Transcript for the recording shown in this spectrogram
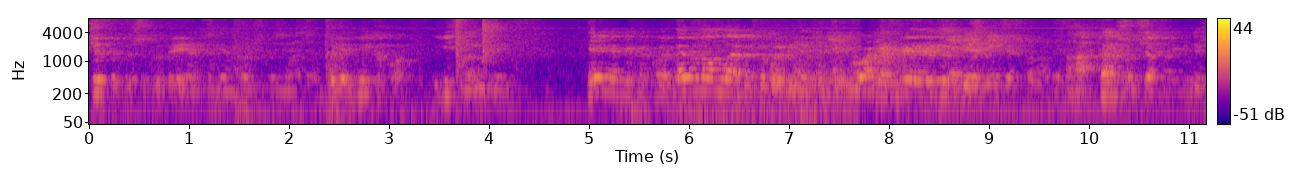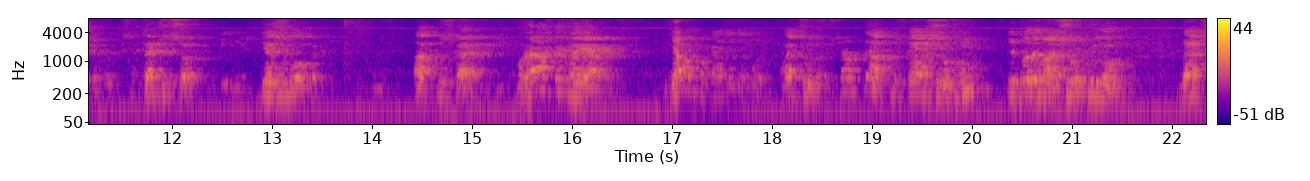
Чувствуется, что ты тренер себе хочешь заниматься. Блин, никакой. Иди сюда, Андрей. Тренер никакой. Наверное, онлайн мы с тобой. Коля, блин, Я не идешь. видел, что надо. Ага, хорошо, сейчас держи. Значит что? Держим локоть. Отпускаем. В разных вариантах. Я вам показываю такой. Отсюда. Отпускаешь руку и поднимаешь руку и ногу. Дальше.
